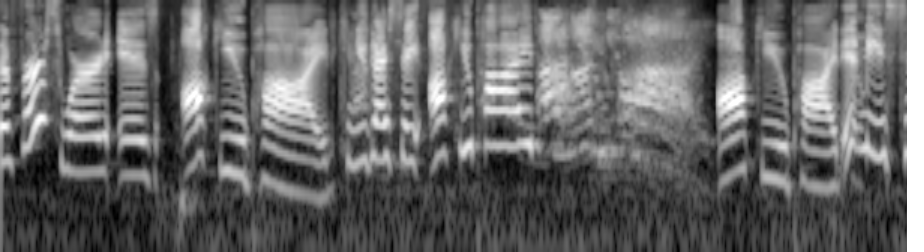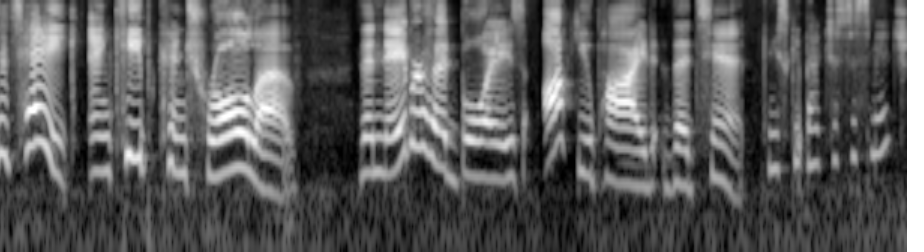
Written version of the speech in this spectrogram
The first word is occupied. Can you guys say occupied? Occupied. Occupied. It means to take and keep control of. The neighborhood boys occupied the tent. Can you skip back just a smidge?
